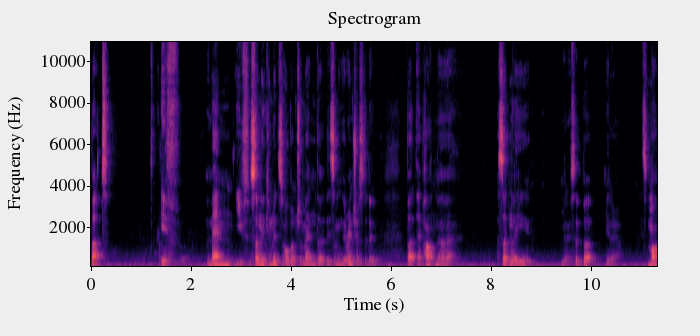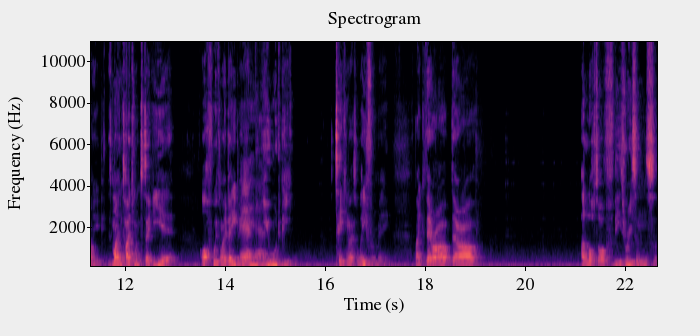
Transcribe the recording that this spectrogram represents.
but if men you've suddenly convinced a whole bunch of men that it's something they're interested in, but their partner suddenly you know said, but you know it's my it's my entitlement to take a year off with my baby, Yeah, and yeah. you would be taking that away from me. Like there are there are a lot of these reasons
